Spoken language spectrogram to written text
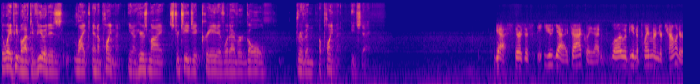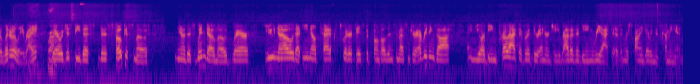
the way people have to view it is like an appointment. You know, here's my strategic, creative, whatever goal driven appointment each day. Yes, there's this. You yeah, exactly. That well, it would be an appointment on your calendar, literally, right? Yeah, right. Where it would just be this this focus mode you know, this window mode where you know that email, text, Twitter, Facebook, phone calls, instant messenger, everything's off, and you are being proactive with your energy rather than being reactive and responding to everything that's coming in.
